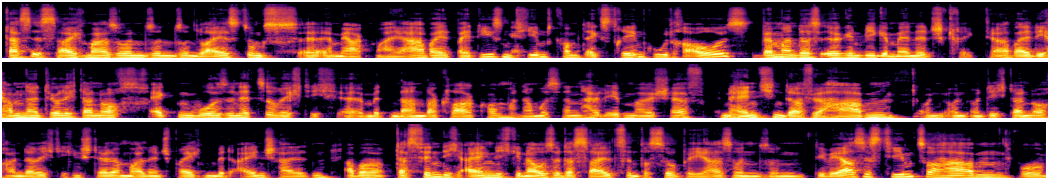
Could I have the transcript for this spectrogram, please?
das ist, sag ich mal, so ein, so ein, so ein Leistungsmerkmal. Ja, weil bei diesen Teams kommt extrem gut raus, wenn man das irgendwie gemanagt kriegt. Ja, weil die haben natürlich dann noch Ecken, wo sie nicht so richtig äh, miteinander klarkommen. Und da muss dann halt eben als Chef ein Händchen dafür haben und, und, und dich dann auch an der richtigen Stelle mal entsprechend mit einschalten. Aber das finde ich eigentlich genauso das Salz in der Suppe, ja, so ein, so ein diverses Team zu haben, wo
